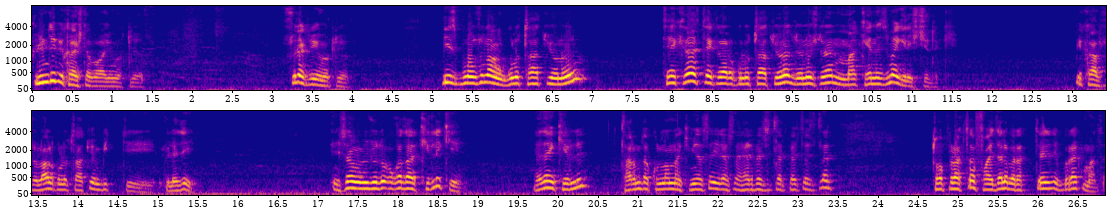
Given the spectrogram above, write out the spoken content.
günde birkaç defa yumurtluyor. Sürekli yumurtluyor. Biz bozulan glutatyonu tekrar tekrar glutatyona dönüştüren mekanizma geliştirdik. Bir kapsül al glutatyon bitti. Öyle değil. İnsan vücudu o kadar kirli ki neden kirli? Tarımda kullanılan kimyasal ilaçlar, herbisitler, pestisitler toprakta faydalı bakteri bırakmadı.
